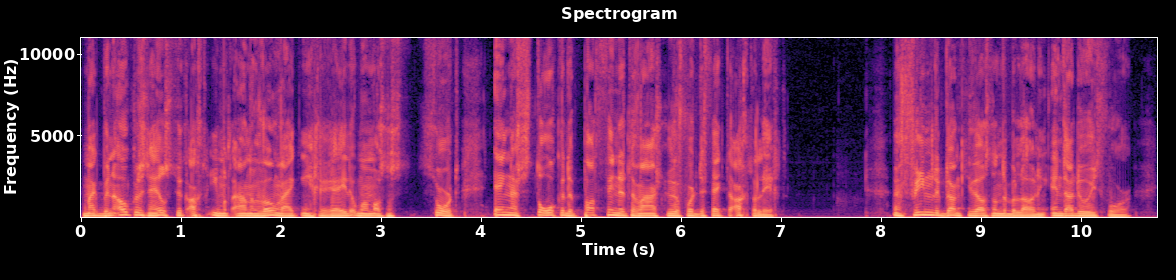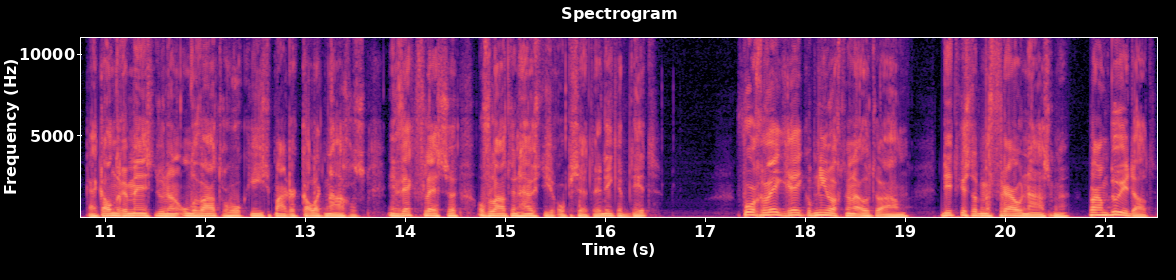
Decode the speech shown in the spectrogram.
Maar ik ben ook wel eens een heel stuk achter iemand aan een woonwijk ingereden... om hem als een soort enge, stolkende padvinder te waarschuwen voor het defecte achterlicht. Een vriendelijk dankjewel is dan de beloning. En daar doe je het voor. Kijk, andere mensen doen aan onderwaterhockey, sparen kalknagels in wekflessen... of laten hun huisdier opzetten. En ik heb dit. Vorige week reed ik opnieuw achter een auto aan. Dit keer staat mijn vrouw naast me. Waarom doe je dat?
